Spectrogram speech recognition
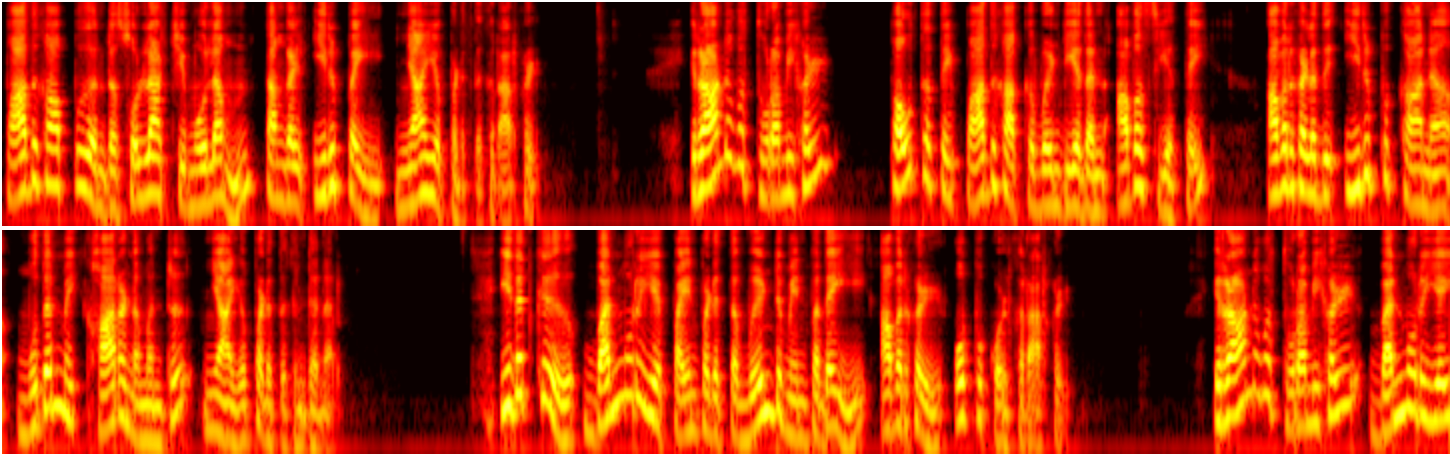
பாதுகாப்பு என்ற சொல்லாட்சி மூலம் தங்கள் இருப்பை நியாயப்படுத்துகிறார்கள். இராணுவ துறவிகள் பௌத்தத்தை பாதுகாக்க வேண்டியதன் அவசியத்தை அவர்களது இருப்புக்கான முதன்மை காரணம் என்று நியாயப்படுத்துகின்றனர். இதற்கு வன்முறையை பயன்படுத்த வேண்டும் என்பதை அவர்கள் ஒப்புக்கொள்கிறார்கள். இராணுவ துறவிகள் வன்முறையை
